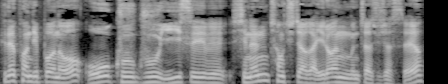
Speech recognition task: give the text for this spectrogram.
휴대폰 뒷번호 5992 씨는 청취자가 이런 문자 주셨어요.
